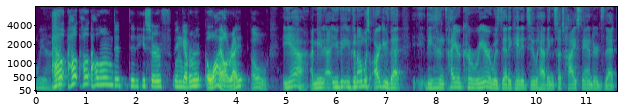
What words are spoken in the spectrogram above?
Oh yeah. How how how, how long did, did he serve in government? A while, right? Oh, yeah. I mean, uh, you, you can almost argue that his entire career was dedicated to having such high standards that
